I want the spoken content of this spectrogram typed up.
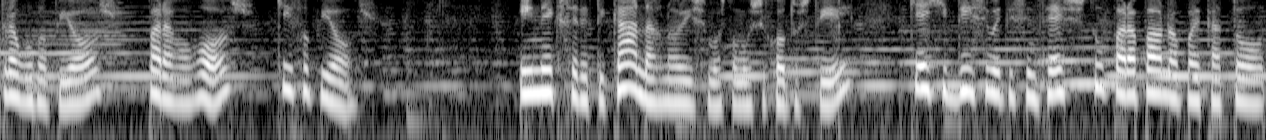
τραγουδοποιός, παραγωγός και ηθοποιός. Είναι εξαιρετικά αναγνωρίσιμος στο μουσικό του στυλ και έχει ντύσει με τις συνθέσεις του παραπάνω από 100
